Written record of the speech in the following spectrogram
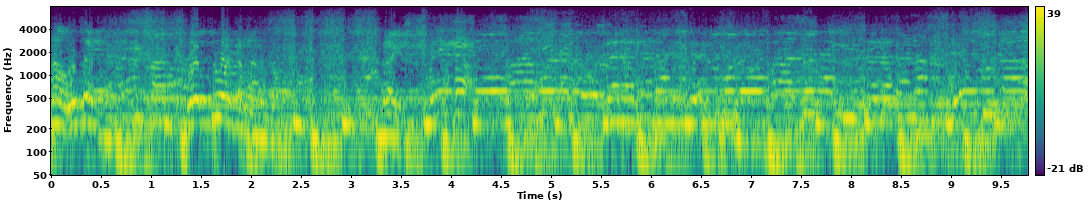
నా వద్దండి వద్దు అంటున్నాను రైట్ థ్యాంక్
